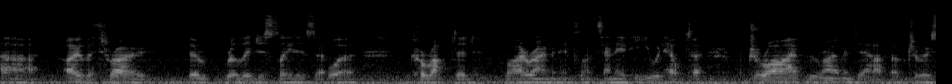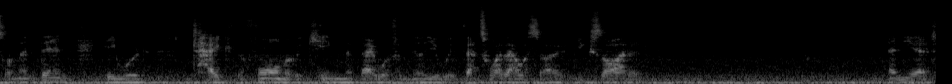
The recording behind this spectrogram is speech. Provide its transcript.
uh, overthrow the religious leaders that were corrupted by Roman influence, and he would help to drive the Romans out of Jerusalem, and then he would take the form of a king that they were familiar with. That's why they were so excited. And yet,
